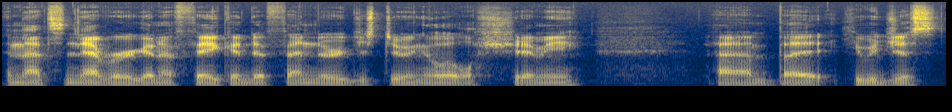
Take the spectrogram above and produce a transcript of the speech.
And that's never going to fake a defender, just doing a little shimmy. Um, but he would just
